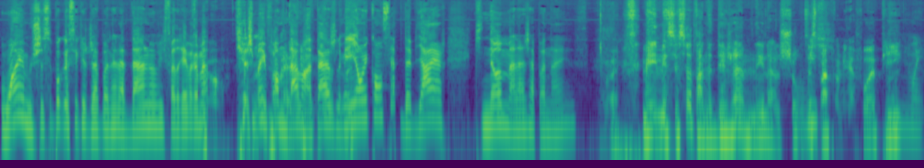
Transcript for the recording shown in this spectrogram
Ouais, mais je sais pas que c'est que le japonais là-dedans. Là. Il faudrait vraiment Non. que je m'informe davantage. là. Mais ils ont un concept de bière qui nomme à la japonaise. Ouais. Mais, mais c'est ça, t'en as déjà amené dans le show, Oui. c'est pas la première fois. Puis, Oui.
